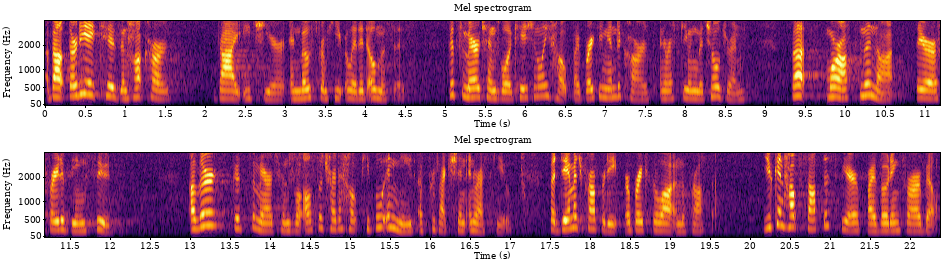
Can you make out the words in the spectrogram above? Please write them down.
About 38 kids in hot cars die each year, and most from heat related illnesses. Good Samaritans will occasionally help by breaking into cars and rescuing the children, but more often than not, they are afraid of being sued. Other Good Samaritans will also try to help people in need of protection and rescue, but damage property or break the law in the process. You can help stop this fear by voting for our bill.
